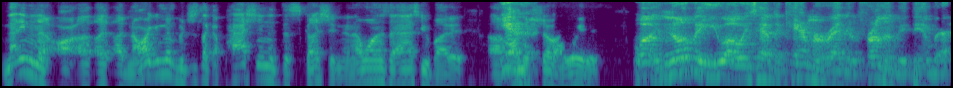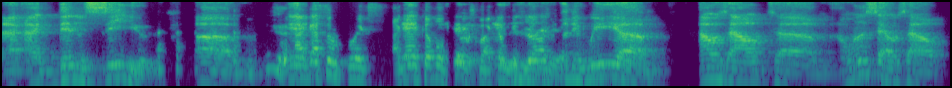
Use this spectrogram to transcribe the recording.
not even a, a, an argument, but just like a passionate discussion. And I wanted to ask you about it uh, yeah. on the show. I waited. Well, normally you always have the camera right in front of me, then, but I, I didn't see you. Um, it, I got some flicks. I got it, a couple of flicks, but I couldn't get really We, um, I was out. Um, I want to say I was out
